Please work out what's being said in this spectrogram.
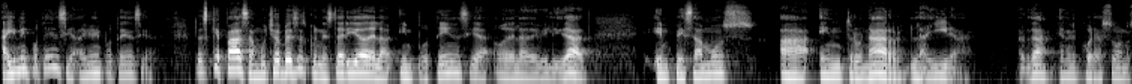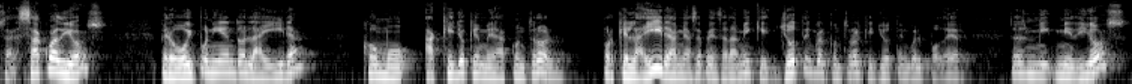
hay una impotencia, hay una impotencia. Entonces, ¿qué pasa? Muchas veces con esta herida de la impotencia o de la debilidad, empezamos a entronar la ira, ¿verdad? En el corazón. O sea, saco a Dios, pero voy poniendo la ira como aquello que me da control, porque la ira me hace pensar a mí que yo tengo el control, que yo tengo el poder. Entonces mi, Dios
